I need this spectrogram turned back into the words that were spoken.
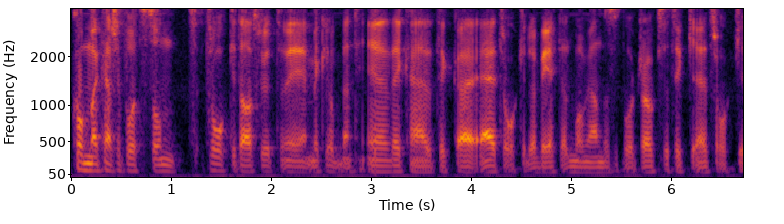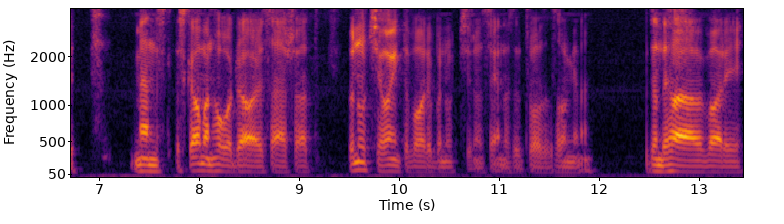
kommer kanske få ett sånt tråkigt avslut med, med klubben. Eh, det kan jag tycka är tråkigt och vet att många andra supportrar också tycker är tråkigt. Men ska man hårdra det så här så att Bonucci har inte varit Bonucci de senaste två säsongerna. Utan det har varit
